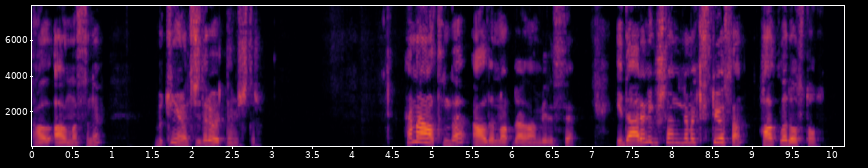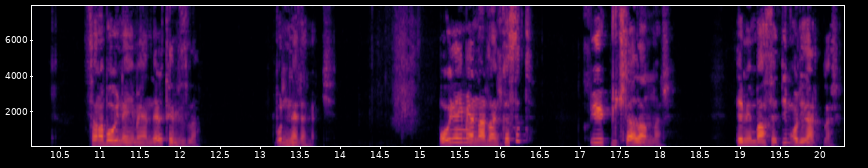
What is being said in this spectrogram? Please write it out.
al- almasını bütün yöneticilere öğütlemiştir. Hemen altında aldığım notlardan birisi İdareni güçlendirmek istiyorsan halkla dost ol. Sana boyun eğmeyenleri temizle. Bu ne demek? Boyun eğmeyenlerden kasıt büyük güçlü adamlar. Demin bahsettiğim oligarklar.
